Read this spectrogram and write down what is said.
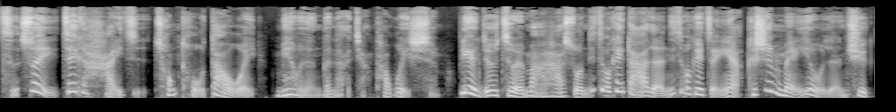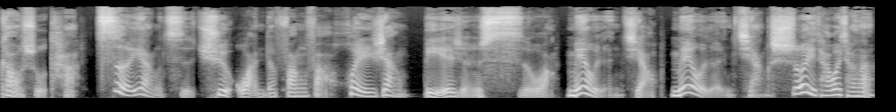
子。所以这个孩子从头到尾，没有人跟他讲他为什么。别人就只会骂他说：“你怎么可以打人？你怎么可以怎样？”可是没有人去告诉他，这样子去玩的方法会让别人死亡。没有人教，没有人讲，所以他会常常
